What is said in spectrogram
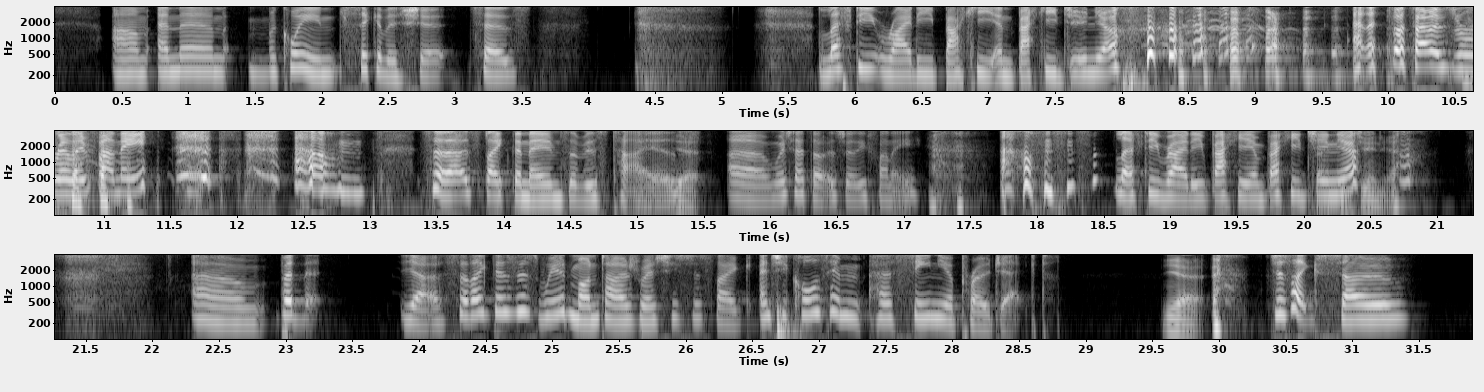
Um, and then McQueen, sick of this shit, says, "Lefty, righty, backy, and backy junior." and I thought that was really funny. um, so was like the names of his tires, um, which I thought was really funny. Um, lefty, righty, backy, and backy junior. Junior. Um, but th- yeah, so like there's this weird montage where she's just like, and she calls him her senior project, Yeah. just like so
